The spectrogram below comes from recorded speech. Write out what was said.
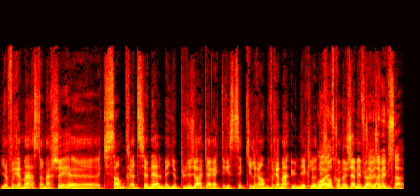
Il y a vraiment, c'est un marché euh, qui semble traditionnel, mais il y a plusieurs caractéristiques qui le rendent vraiment unique. Là. Des Ouais. choses qu'on n'a jamais vues J'avais jamais vu ça.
